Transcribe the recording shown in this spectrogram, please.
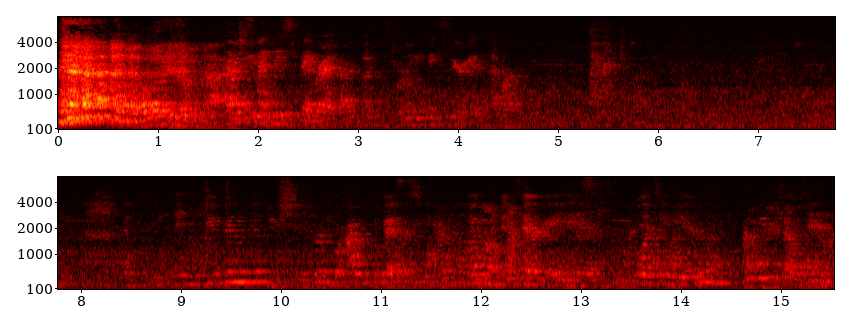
That was just my least favorite experience ever. And you've been with, for, for, I, you guys, I'm on interrogating, fourteen years. I think so. Lindsay's been in that longer. Lindsay, yeah. I'm trying to help the master. I feel like it was around eighteen or fifteen years ago. Well, my daughter's twelve, and it was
